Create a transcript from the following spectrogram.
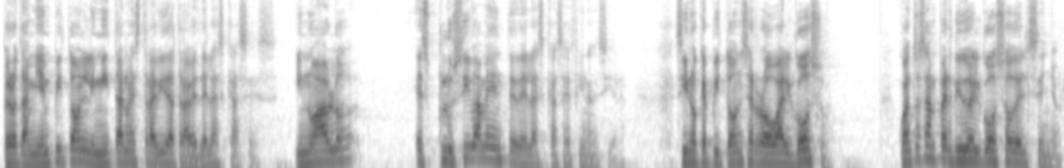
Pero también Pitón limita nuestra vida a través de la escasez. Y no hablo exclusivamente de la escasez financiera, sino que Pitón se roba el gozo. ¿Cuántos han perdido el gozo del Señor?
